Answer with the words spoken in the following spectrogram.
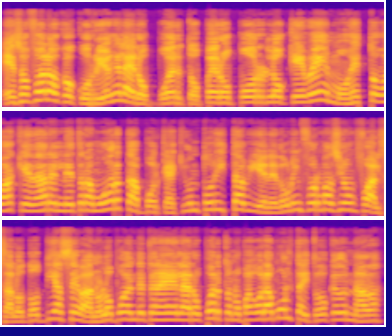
Eso fue lo que ocurrió en el aeropuerto, pero por lo que vemos, esto va a quedar en letra muerta porque aquí un turista viene de una información falsa, los dos días se va, no lo pueden detener en el aeropuerto, no pagó la multa y todo quedó en nada.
